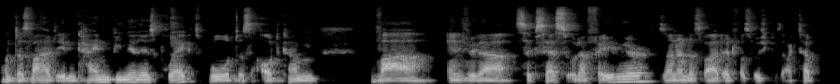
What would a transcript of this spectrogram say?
Und das war halt eben kein binäres Projekt, wo das Outcome war entweder Success oder Failure, sondern das war halt etwas, wo ich gesagt habe,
